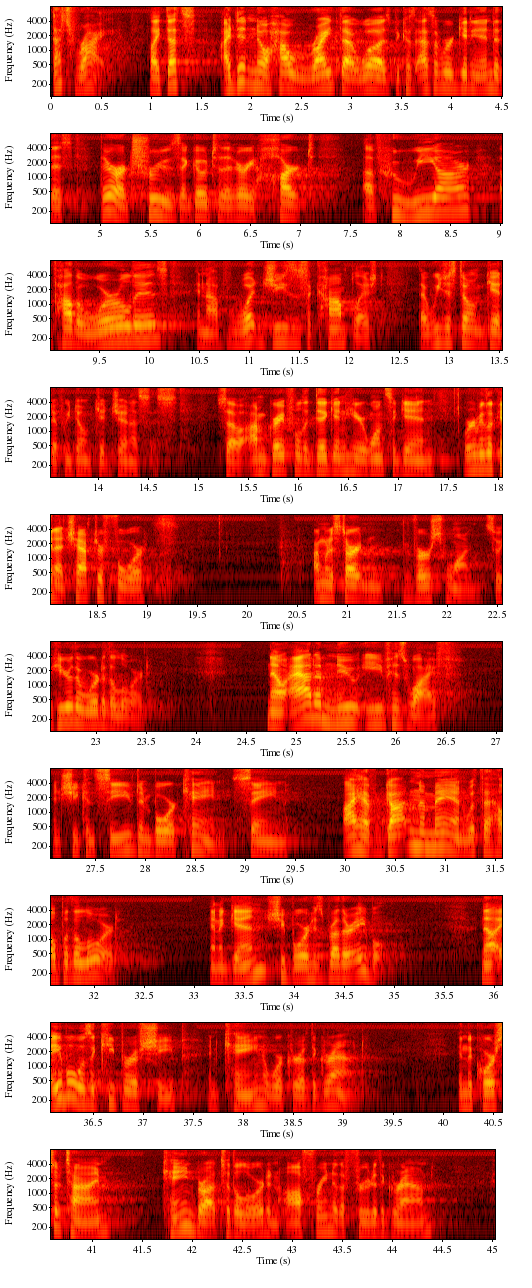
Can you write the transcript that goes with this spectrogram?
that's right. Like, that's, I didn't know how right that was because as we're getting into this, there are truths that go to the very heart of who we are, of how the world is, and of what Jesus accomplished that we just don't get if we don't get Genesis. So I'm grateful to dig in here once again. We're going to be looking at chapter 4. I'm going to start in verse 1. So hear the word of the Lord. Now Adam knew Eve his wife, and she conceived and bore Cain, saying, I have gotten a man with the help of the Lord. And again she bore his brother Abel. Now Abel was a keeper of sheep, and Cain a worker of the ground. In the course of time, Cain brought to the Lord an offering of the fruit of the ground.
